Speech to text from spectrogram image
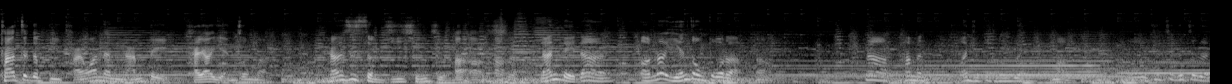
他这个比台湾的南北还要严重吗？台湾是省级情节。啊啊是，南北当然哦，那严重多了。啊。那他们完全不通婚啊，我觉得这个这个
